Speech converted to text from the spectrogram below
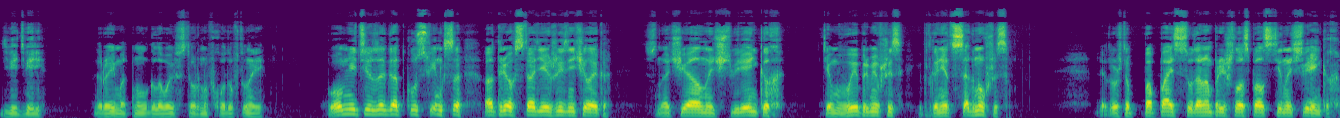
две двери. — Грей мотнул головой в сторону входа в туннель. Помните загадку сфинкса о трех стадиях жизни человека? Сначала на четвереньках, тем выпрямившись и под конец согнувшись. Для того, чтобы попасть сюда, нам пришлось ползти на четвереньках.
